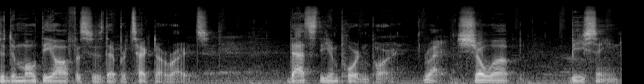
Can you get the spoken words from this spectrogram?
to demote the officers that protect our rights. That's the important part. Right. Show up, be seen.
